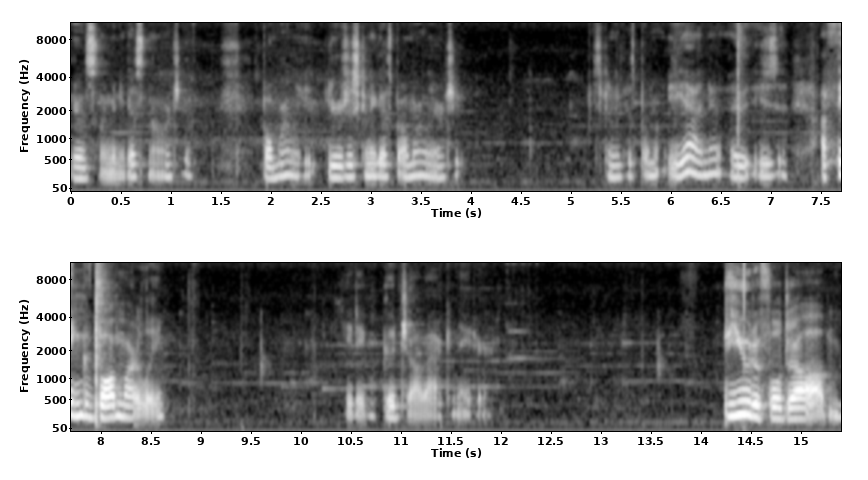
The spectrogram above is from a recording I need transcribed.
You're instantly gonna guess now, aren't you? Bob Marley. You're just gonna guess Bob Marley, aren't you? It's gonna guess Bob Marley. Yeah, I know. Uh, I think of Bob Marley. You did a good job, Akinator. Beautiful job.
